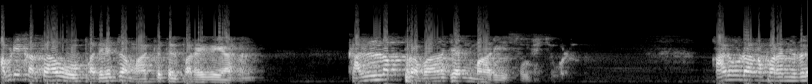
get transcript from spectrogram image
അവിടെ കർത്താവ് പതിനഞ്ചാം വാക്യത്തിൽ പറയുകയാണ് കള്ളപ്രവാചന്മാരെ സൂക്ഷിച്ചുകൊള്ളും ആരോടാണ് പറഞ്ഞത്?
